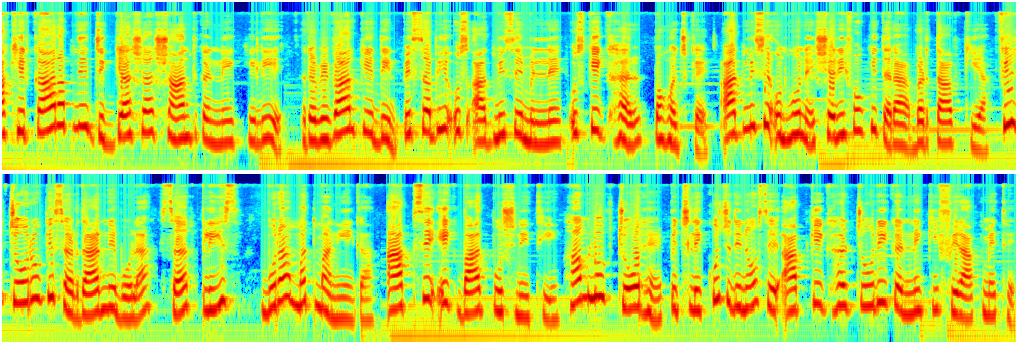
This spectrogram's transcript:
आखिरकार अपनी जिज्ञासा शांत करने के लिए रविवार के दिन वे सभी उस आदमी से मिलने उसके घर पहुँच गए। आदमी से उन्होंने शरीफों की तरह बर्ताव किया। फिर चोरों के सरदार ने बोला, सर, प्लीज़ बुरा मत मानिएगा। आपसे एक बात पूछनी थी। हम लोग चोर हैं। पिछले कुछ दिनों से आपके घर चोरी करने की फिराक में थे।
